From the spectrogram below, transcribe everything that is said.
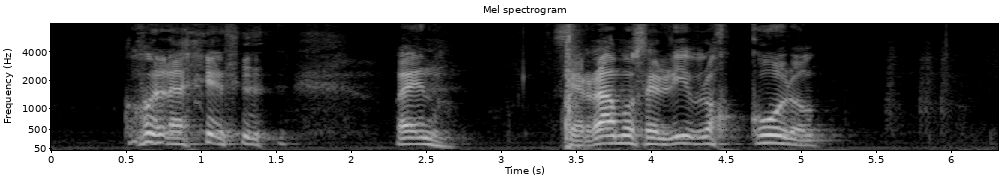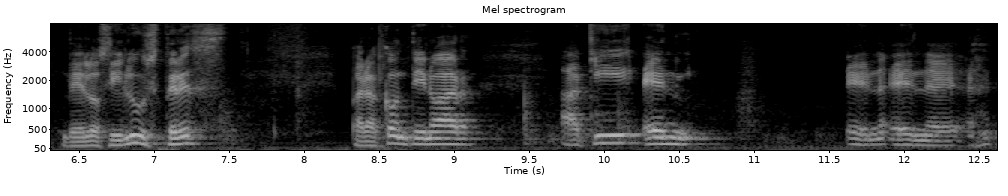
¿Cómo la? Bueno, cerramos el libro oscuro de los ilustres para continuar aquí en... en, eh,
